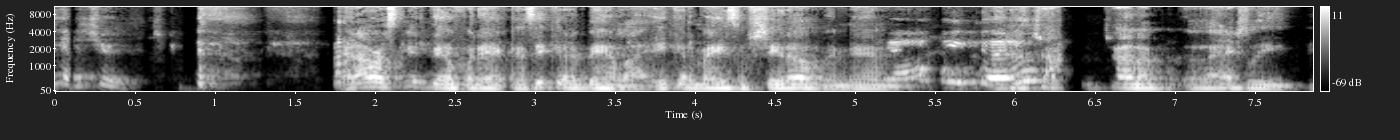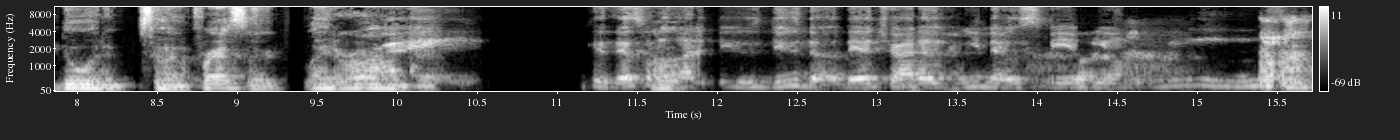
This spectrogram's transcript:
tell the truth." And I respect him for that because he could have been like he could have made some shit up and then Yeah, he could have. trying, trying to uh, actually do it to impress her later on. Right. Because that's what a Oh. lot of dudes do, though. They'll try to, you know, spin beyond the means.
